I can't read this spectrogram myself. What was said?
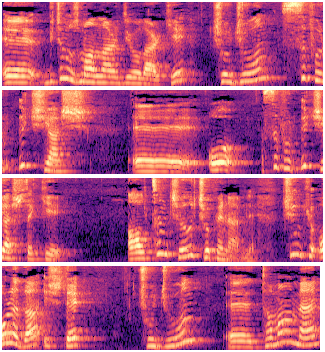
e, bütün uzmanlar diyorlar ki çocuğun 0-3 yaş e, o 0-3 yaştaki altın çağı çok önemli. Çünkü orada işte çocuğun tamamen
